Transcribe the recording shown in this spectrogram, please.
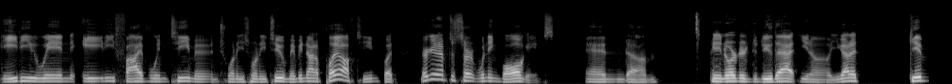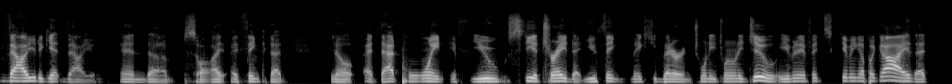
80 win, 85 win team in 2022. Maybe not a playoff team, but they're going to have to start winning ball games. And um, in order to do that, you know, you got to give value to get value. And uh, so I, I think that, you know, at that point, if you see a trade that you think makes you better in 2022, even if it's giving up a guy that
